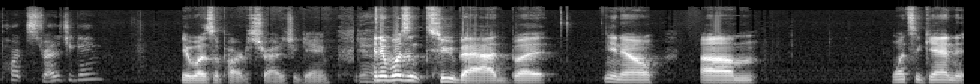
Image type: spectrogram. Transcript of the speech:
part strategy game? It was a part of strategy game. Yeah, and it wasn't too bad but you know um once again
